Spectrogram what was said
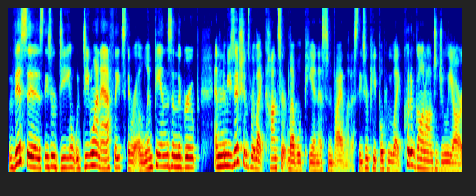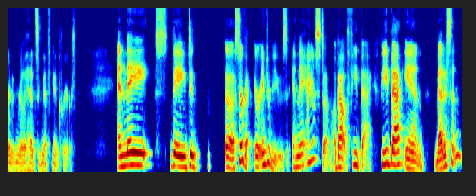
This is, these were D, D1 athletes. There were Olympians in the group. And the musicians were like concert level pianists and violinists. These are people who like could have gone on to Juilliard and really had significant careers. And they, they did a survey or interviews and they asked them about feedback, feedback in medicine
